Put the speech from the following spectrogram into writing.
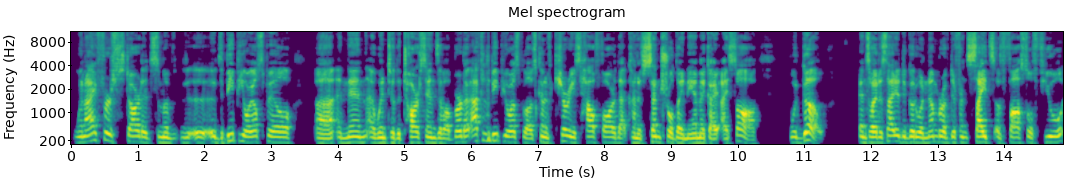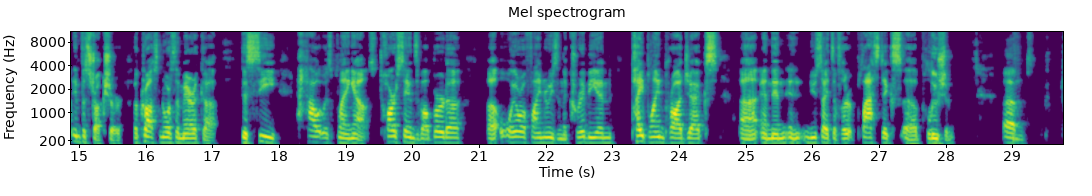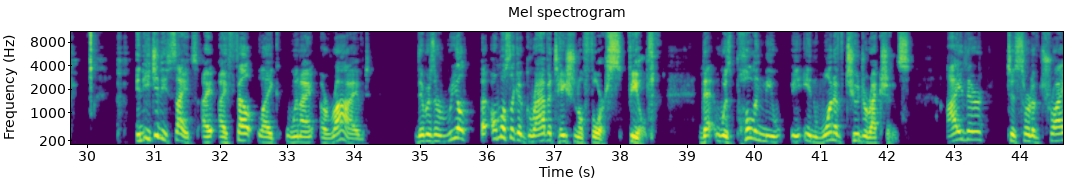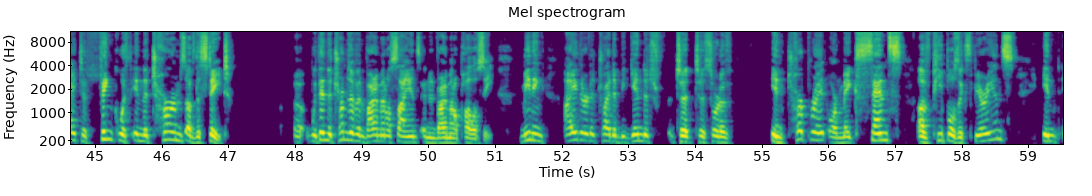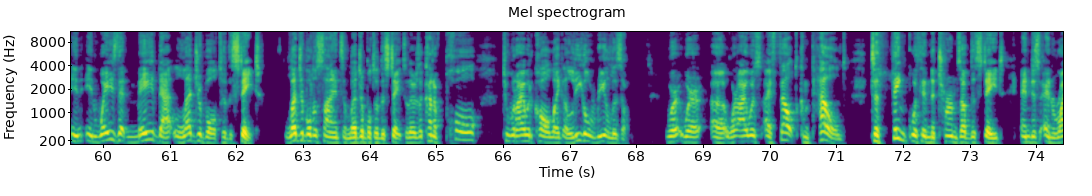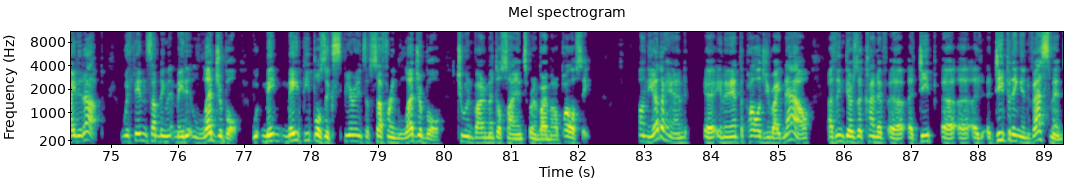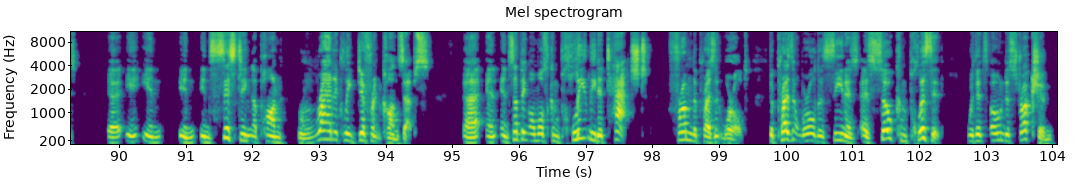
when I first started some of the, uh, the BP oil spill, uh, and then I went to the tar sands of Alberta. After the BP oil spill, I was kind of curious how far that kind of central dynamic I, I saw would go. And so I decided to go to a number of different sites of fossil fuel infrastructure across North America to see how it was playing out. Tar sands of Alberta, uh, oil refineries in the Caribbean, pipeline projects, uh, and then new sites of plastics uh, pollution. Um, in each of these sites, I, I felt like when I arrived, there was a real, almost like a gravitational force field that was pulling me in one of two directions. Either to sort of try to think within the terms of the state, uh, within the terms of environmental science and environmental policy, meaning either to try to begin to, to, to sort of interpret or make sense of people's experience in, in, in ways that made that legible to the state, legible to science and legible to the state. So there's a kind of pull to what I would call like a legal realism, where where uh, where I was I felt compelled to think within the terms of the state and just and write it up within something that made it legible, made, people's experience of suffering legible to environmental science or environmental policy. On the other hand, uh, in an anthropology right now, I think there's a kind of uh, a deep, uh, a, a, deepening investment uh, in in insisting upon radically different concepts and and something almost completely detached from the present world. The present world is seen as as so complicit with its own destruction.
